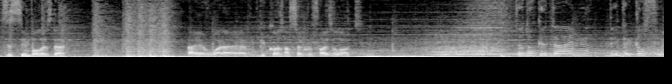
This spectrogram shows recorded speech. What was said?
It's as simple as that. I have what I have because I sacrifice a lot. Tudo o que tenho desde aquele filho.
